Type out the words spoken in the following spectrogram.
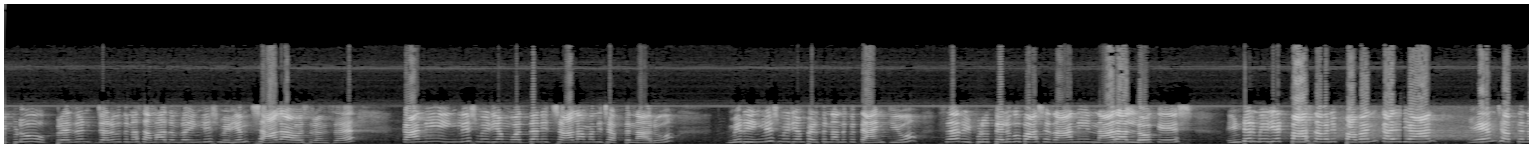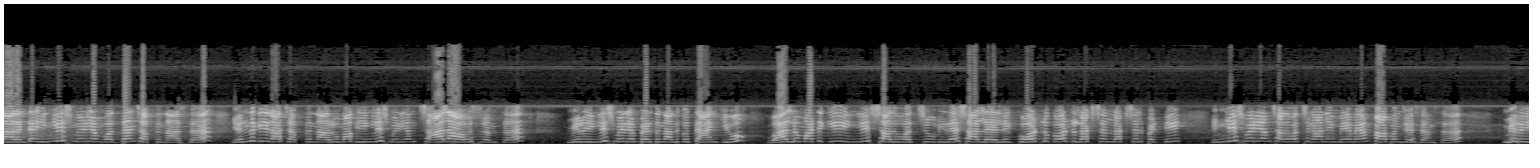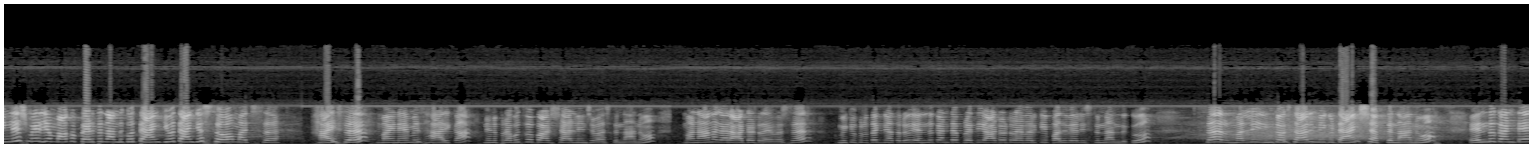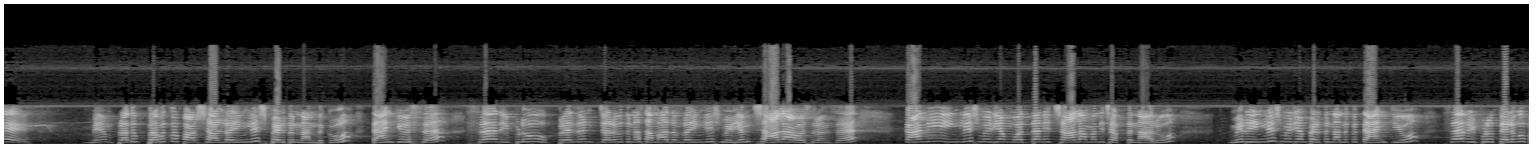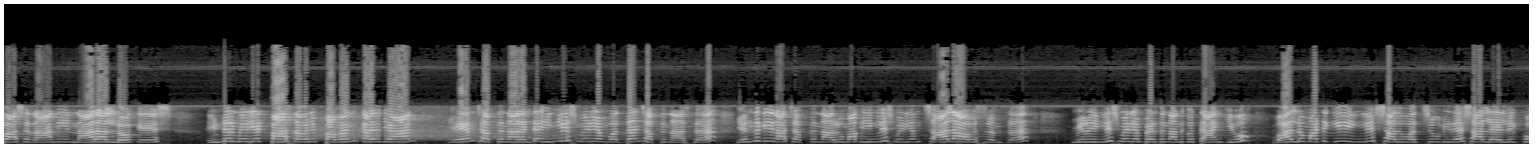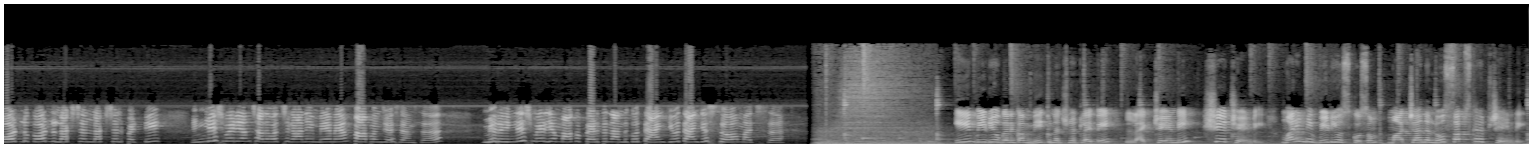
ఇప్పుడు ప్రజెంట్ జరుగుతున్న సమాజంలో ఇంగ్లీష్ మీడియం చాలా అవసరం సార్ కానీ ఇంగ్లీష్ మీడియం వద్దని చాలా మంది చెప్తున్నారు. మీరు ఇంగ్లీష్ మీడియం పెడుతున్నందుకు థ్యాంక్ యూ సార్ ఇప్పుడు తెలుగు భాష రాని నారా లోకేష్ ఇంటర్మీడియట్ పాస్ అవని పవన్ కళ్యాణ్ ఏం చెప్తున్నారంటే ఇంగ్లీష్ మీడియం వద్దని చెప్తున్నారు సార్ ఎందుకు ఇలా చెప్తున్నారు? మాకు ఇంగ్లీష్ మీడియం చాలా అవసరం సార్ మీరు ఇంగ్లీష్ మీడియం పెడుతున్నందుకు థ్యాంక్ యూ వాళ్ళు మా చదవచ్చు విదేశాల్లో వెళ్ళి కోట్లు కోట్లు లక్షలు లక్షలు పెట్టి ఇంగ్లీష్ మీడియం చదవచ్చు కానీ మేమేం పాపం చేశాం సార్? మీరు ఇంగ్లీష్ మీడియం మాకు పెడుతున్నందుకు thank you thank you so much sir. Hi sir my name is Harika నేను ప్రభుత్వ పాఠశాల నుంచి వస్తున్నాను. మా నాన్నగారు ఆటో డ్రైవర్ సార్. మీకు కృతజ్ఞతలు. ఎందుకంటే ప్రతి ఆటో డ్రైవర్కి పదివేలు ఇస్తున్నందుకు. సార్ మళ్ళీ ఇంకొకసారి మీకు థ్యాంక్స్ చెప్తున్నాను. ఎందుకంటే మేము ప్రభు ప్రభుత్వ పాఠశాలలో ఇంగ్లీష్ పెడుతున్నందుకు థ్యాంక్ యూ సార్. సార్ ఇప్పుడు ప్రజెంట్ జరుగుతున్న సమాజంలో ఇంగ్లీష్ మీడియం చాలా అవసరం సార్. కానీ ఇంగ్లీష్ మీడియం వద్దని చాలా మంది చెప్తున్నారు. మీరు ఇంగ్లీష్ మీడియం పెడుతున్నందుకు థ్యాంక్ యూ. సార్ ఇప్పుడు తెలుగు భాష రాని నారా లోకేష్ ఇంటర్మీడియట్ పాస్ అవని పవన్ కళ్యాణ్ ఏం చెప్తున్నారంటే ఇంగ్లీష్ మీడియం వద్దని చెప్తున్నారు సార్. ఎందుకు ఇలా చెప్తున్నారు? మాకు ఇంగ్లీష్ మీడియం చాలా అవసరం సార్. మీరు ఇంగ్లీష్ మీడియం పెడుతున్నందుకు థ్యాంక్ యూ వాళ్ళు మటుకి ఇంగ్లీష్ చదవచ్చు విదేశాల్లో వెళ్ళి కోట్లు కోట్లు లక్షలు లక్షలు పెట్టి ఇంగ్లీష్ మీడియం చదవచ్చు కానీ మేమేం పాపం చేశాం సార్? మీరు ఇంగ్లీష్ మీడియం మాకు పెడుతున్నందుకు thank you thank you so much sir. ఈ వీడియో గనక మీకు నచ్చినట్లయితే లైక్ చేయండి షేర్ చేయండి. మరిన్ని వీడియోస్ కోసం మా ఛానల్ను సబ్స్క్రైబ్ చేయండి.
